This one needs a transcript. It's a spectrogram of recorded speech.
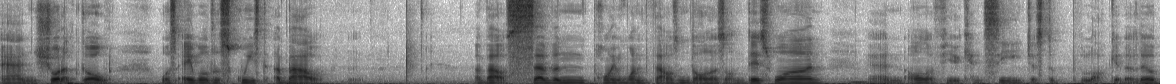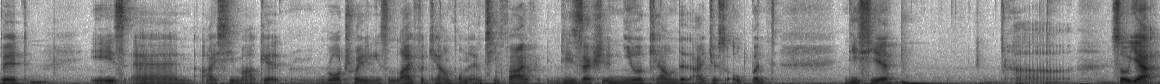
and shorted gold was able to squeeze about about 7.1 thousand dollars on this one. And all of you can see just to block it a little bit is an IC market. Raw trading is a live account on MT5 this is actually a new account that I just opened this year. Uh, so yeah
